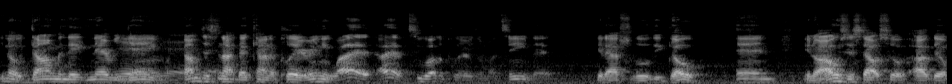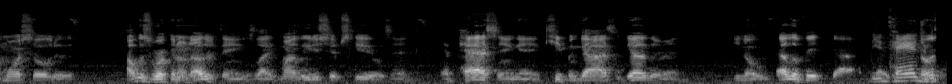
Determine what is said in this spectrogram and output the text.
you know, dominating every yeah, game. Yeah, I'm just yeah. not that kind of player anyway. I, had, I have two other players on my team that could absolutely go, and you know, I was just out so out there more so to. I was working on other things like my leadership skills and and passing and keeping guys together and you know elevate guys. The intangibles. You know,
